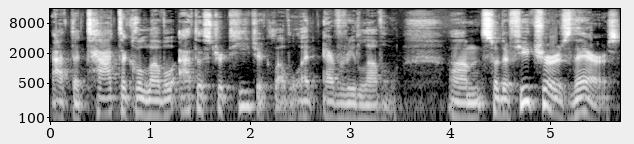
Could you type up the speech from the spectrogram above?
at the tactical level, at the strategic level, at every level. Um, so the future is theirs.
